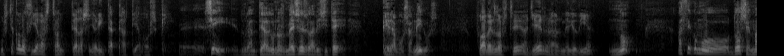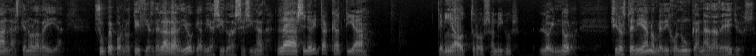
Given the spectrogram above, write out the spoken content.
usted conocía bastante a la señorita Katia Borsky. Sí, durante algunos meses la visité. Éramos amigos. ¿Fue a verla usted ayer al mediodía? No, hace como dos semanas que no la veía. Supe por noticias de la radio que había sido asesinada. ¿La señorita Katia tenía otros amigos? Lo ignoro. Si los tenía, no me dijo nunca nada de ellos.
